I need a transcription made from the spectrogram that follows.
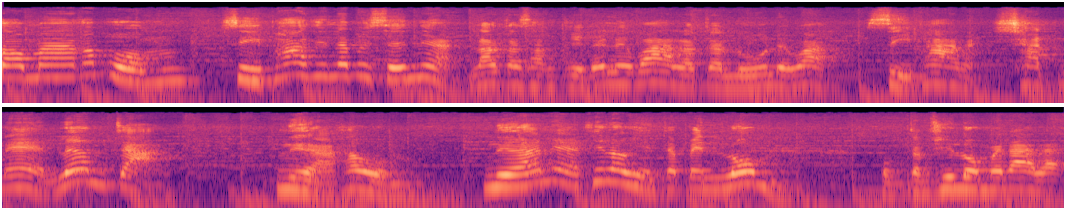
ต่อมาครับผมสีภาคที่ represent เนี่ยเราจะสังเกตได้เลยว่าเราจะรู้เลยว่าสีภาคเนี่ยชัดแน่เริ่มจากเหนือครับผมเหนือเนี่ยที่เราเห็นจะเป็นล่ม ผมจำชื่อล่มไม่ได้แล้ว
